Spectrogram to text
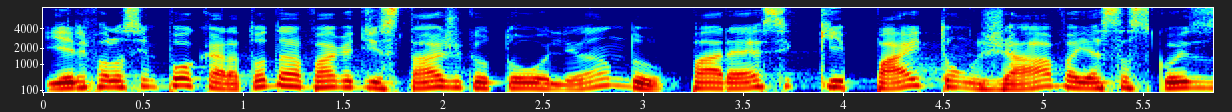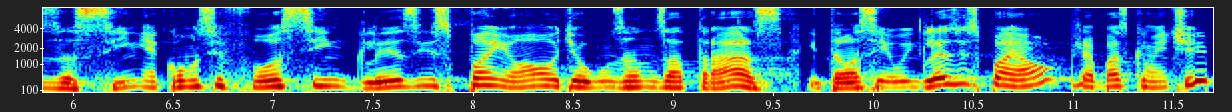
E ele falou assim: "Pô, cara, toda a vaga de estágio que eu tô olhando, parece que Python, Java e essas coisas assim é como se fosse inglês e espanhol de alguns anos atrás. Então, assim, o inglês e o espanhol já é basicamente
